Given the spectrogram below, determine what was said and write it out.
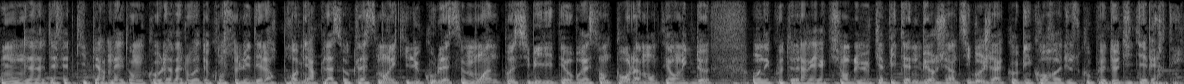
Une défaite qui permet donc aux Lavallois de consolider leur première place au classement et qui du coup laisse moins de possibilités aux Bressans pour la montée en Ligue 2. On écoute la réaction du capitaine burgien Thibaut Jacques au micro Radio Scoop de Didier Berthet.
